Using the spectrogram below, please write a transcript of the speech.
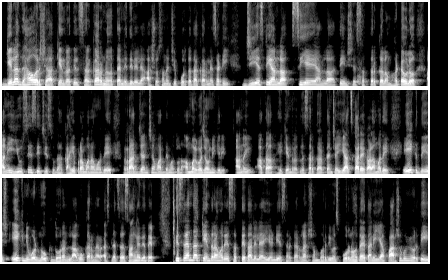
गेल्या दहा वर्षात केंद्रातील सरकारनं त्यांनी दिलेल्या आश्वासनांची पूर्तता करण्यासाठी जी एस टी आणला सी ए आणला तीनशे सत्तर कलम हटवलं आणि यू सी सीची सुद्धा काही प्रमाणामध्ये राज्यांच्या माध्यमातून अंमलबजावणी केली. आणि आता हे केंद्रातलं सरकार त्यांच्या याच कार्यकाळामध्ये एक देश एक निवडणूक धोरण लागू करणार असल्याचं सांगण्यात येते तिसऱ्यांदा केंद्रामध्ये सत्तेत आलेल्या एन डी ए सरकारला शंभर दिवस पूर्ण होत आहेत आणि या पार्श्वभूमीवरती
